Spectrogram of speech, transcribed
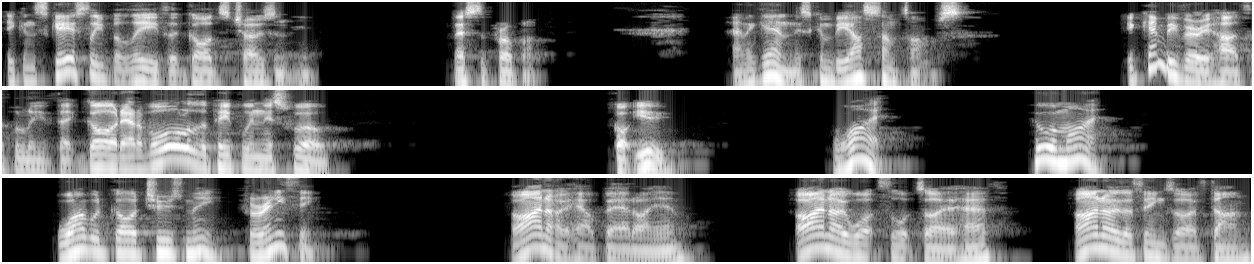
He can scarcely believe that God's chosen him. That's the problem. And again, this can be us sometimes. It can be very hard to believe that God, out of all of the people in this world, got you. Why? Who am I? Why would God choose me for anything? I know how bad I am. I know what thoughts I have. I know the things I've done.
